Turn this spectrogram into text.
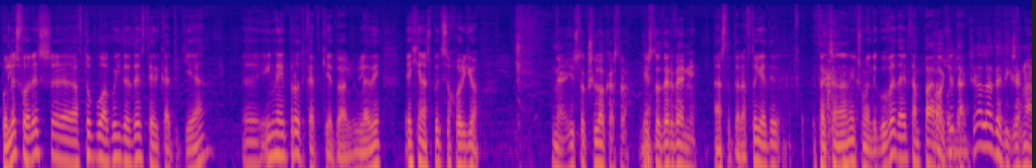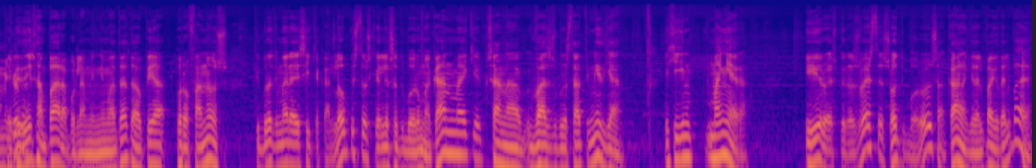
πολλές φορές ε, αυτό που ακούγεται δεύτερη κατοικία ε, είναι η πρώτη κατοικία του άλλου. Δηλαδή έχει ένα σπίτι στο χωριό. Ναι, ή στο ξυλόκαστρο, ή στο δερβένι. Άστο τώρα αυτό γιατί θα ξανανοίξουμε την κουβέντα. Ήρθαν πάρα Όχι, πολλά. εντάξει, αλλά δεν την ξεχνάμε Επειδή κιόλας. ήρθαν πάρα πολλά μηνύματα τα οποία προφανώς την πρώτη μέρα είσαι και καλόπιστος και λες ότι μπορούμε να κάνουμε και ξαναβάζεις μπροστά την ίδια. Έχει γίνει μανιέρα. Οι ήρωες πυροσβέστες, ό,τι μπορούσαν, κάναν κτλ. κτλ. Ε,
